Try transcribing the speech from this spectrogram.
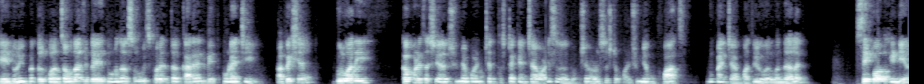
हे दोन्ही प्रकल्प चौदा जुलै दोन हजार सव्वीस पर्यंत कार्यान्वित होण्याची अपेक्षा आहे. गुरुवारी कंपनीचा शेअर शून्य पॉईंट छत्तीस टक्क्यांच्या वाढीसह दोनशे अडुसष्ट पॉईंट शून्य पाच रुपयांच्या पातळीवर बंद झालाय. Ceigall India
